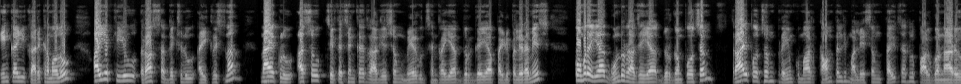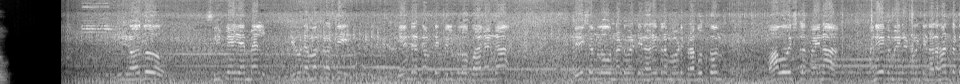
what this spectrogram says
ఇంకా ఈ కార్యక్రమంలో ఐఎఫ్టియు రాష్ట్ర అధ్యక్షుడు ఐ కృష్ణ నాయకులు అశోక్ చిలకశంకర్ రాజేశం మేరుగు చంద్రయ్య దుర్గయ్య పైడిపల్లి రమేష్ కొమరయ్య గుండు రాజయ్య దుర్గం పోచం రాయపోచం ప్రేమ్ కుమార్ కాంపల్లి మల్లేశం తదితరులు పాల్గొన్నారు. ఈరోజు సిపిఐఎంఎల్ న్యూ డెమోక్రసీ కేంద్ర కమిటీ పిలుపులో భాగంగా దేశంలో ఉన్నటువంటి నరేంద్ర మోడీ ప్రభుత్వం మావోయిస్టుల పైన అనేకమైనటువంటి నరహంతక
